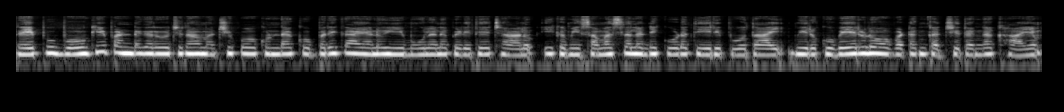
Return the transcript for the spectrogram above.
రేపు భోగి పండగ రోజున మర్చిపోకుండా కొబ్బరికాయను ఈ మూలన పెడితే చాలు. ఇక మీ సమస్యలన్నీ కూడా తీరిపోతాయి. మీరు కుబేరులు అవ్వటం ఖచ్చితంగా ఖాయం.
